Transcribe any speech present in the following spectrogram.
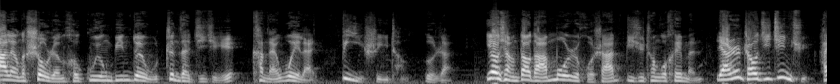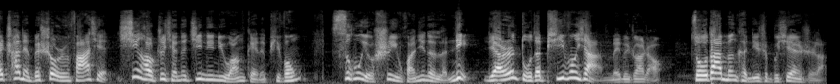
大量的兽人和雇佣兵队伍正在集结，看来未来必是一场恶战。要想到达末日火山，必须穿过黑门。两人着急进去，还差点被兽人发现。幸好之前的精灵女王给了披风，似乎有适应环境的能力。两人躲在披风下，没被抓着。走大门肯定是不现实了。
